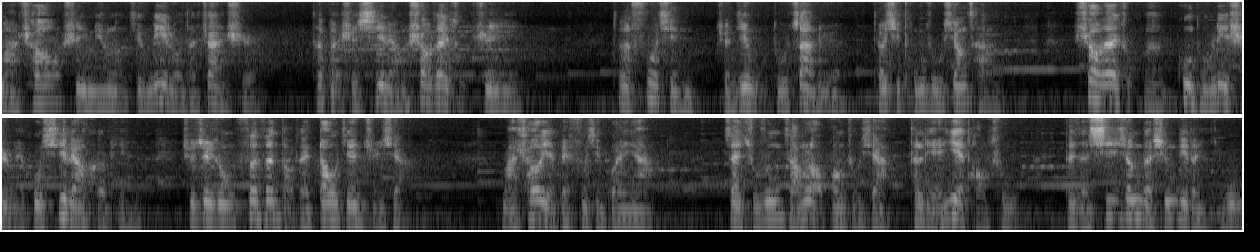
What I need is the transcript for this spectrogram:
马超是一名冷静利落的战士，他本是西凉少寨主之一。他的父亲卷进武都战略，挑起同族相残，少寨主们共同立誓维护西凉和平，却最终纷纷倒在刀尖之下。马超也被父亲关押，在族中长老帮助下，他连夜逃出，带着牺牲的兄弟的遗物，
